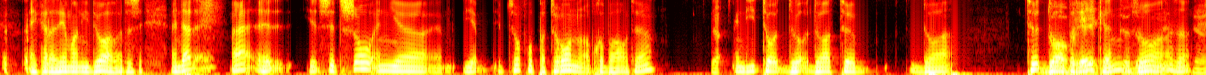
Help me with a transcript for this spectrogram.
en ik had dat helemaal niet door. En dat, maar eh, het zit zo in je, je hebt, je hebt zoveel patronen opgebouwd, hè? Ja. En die door, door, door te, door, te doorbreken, te zo, hè, doorbreken. zo. Ja,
